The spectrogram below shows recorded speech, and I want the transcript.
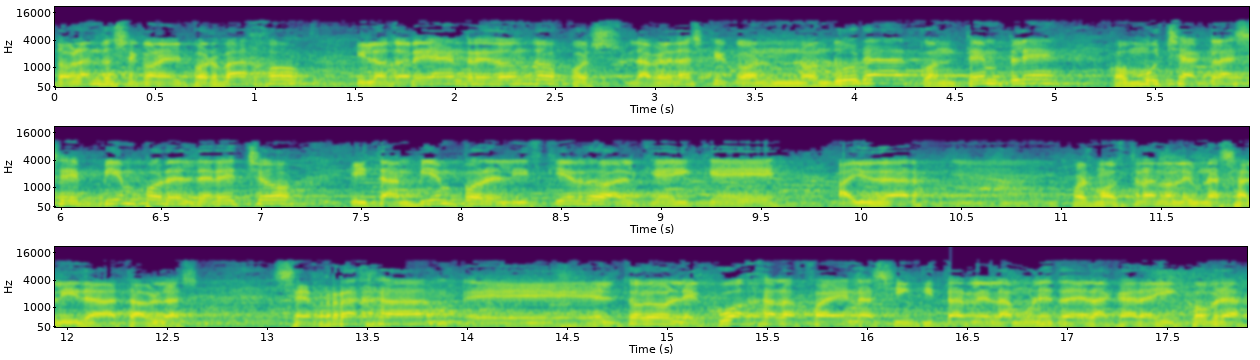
doblándose con el por bajo y lo torea en redondo, pues la verdad es que con hondura, con temple, con mucha clase, bien por el derecho y también por el izquierdo al que hay que ayudar mm, pues mostrándole una salida a tablas. Se raja eh, el toro, le cuaja la faena sin quitarle la muleta de la cara y cobra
